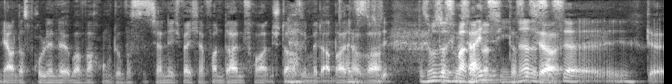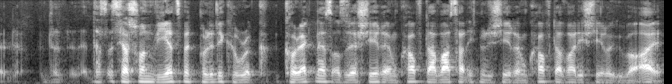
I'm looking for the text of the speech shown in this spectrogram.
ja, und das Problem der Überwachung. Du wusstest ja nicht, welcher von deinen Freunden Stasi-Mitarbeiter Also, war. das muss man sich mal ja reinziehen. das ne? ist das ja- ist ja, äh, Das ist ja schon wie jetzt mit Political Correctness, also der Schere im Kopf. Da war es halt nicht nur die Schere im Kopf, da war die Schere überall.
